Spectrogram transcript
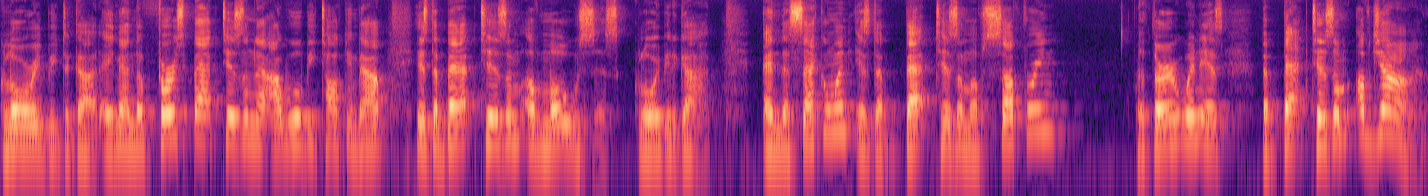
Glory be to God. Amen. The first baptism that I will be talking about is the baptism of Moses. Glory be to God. And the second one is the baptism of suffering. The third one is the baptism of John.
